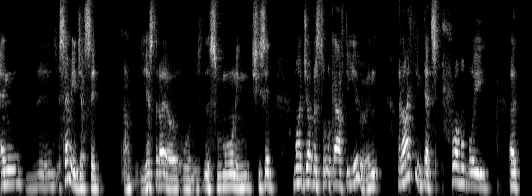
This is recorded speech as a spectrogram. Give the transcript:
and Sammy just said uh, yesterday or, or this morning, she said, "My job is to look after you," and and I think that's probably a,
